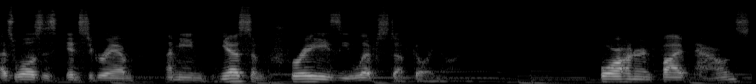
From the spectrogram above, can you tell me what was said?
as well as his Instagram. I mean, he has some crazy lift stuff going on. 405 pounds.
